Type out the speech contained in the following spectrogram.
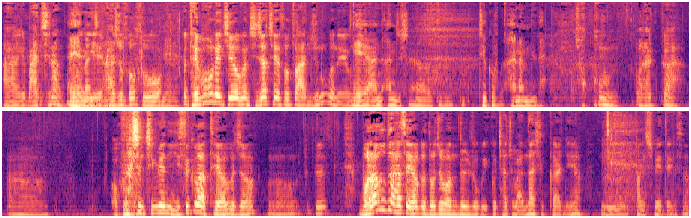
아, 이게 많지는 않고, 예, 많지는 아주 소수. 예. 대부분의 지역은 지자체에서도 안 주는 거네요. 그렇죠? 예, 안, 안 주, 어, 지급 안 합니다. 조금 뭐랄까, 어, 억울하신 측면이 있을 것 같아요, 그죠? 어, 그, 뭐라고들 하세요, 그 노조원들도 있고 자주 만나실 거 아니에요, 이 방침에 대해서?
